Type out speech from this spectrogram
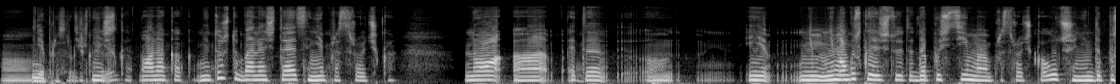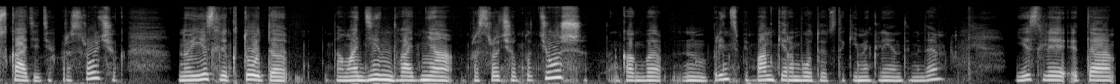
э, не просрочка, техническая. Да? Но она как? Не то, чтобы она считается не просрочка, но а, это э, и не, не могу сказать, что это допустимая просрочка. Лучше не допускать этих просрочек. Но если кто-то там один-два дня просрочил платеж, как бы, ну, в принципе, банки работают с такими клиентами, да. Если это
